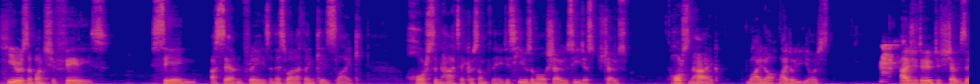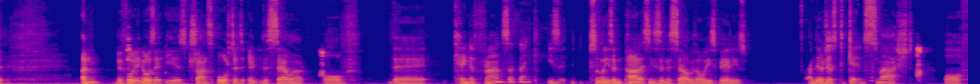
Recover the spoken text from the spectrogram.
hears a bunch of fairies saying a certain phrase, and this one I think is like horse and hattock or something. He just hears them all shout, so he just shouts, "Horse and hattock." Why not? Why don't you, know just as you do, just shouts it, and before he knows it, he is transported into the cellar of the King of France. I think he's suddenly he's in Paris. He's in a cell with all these fairies, and they're just getting smashed off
